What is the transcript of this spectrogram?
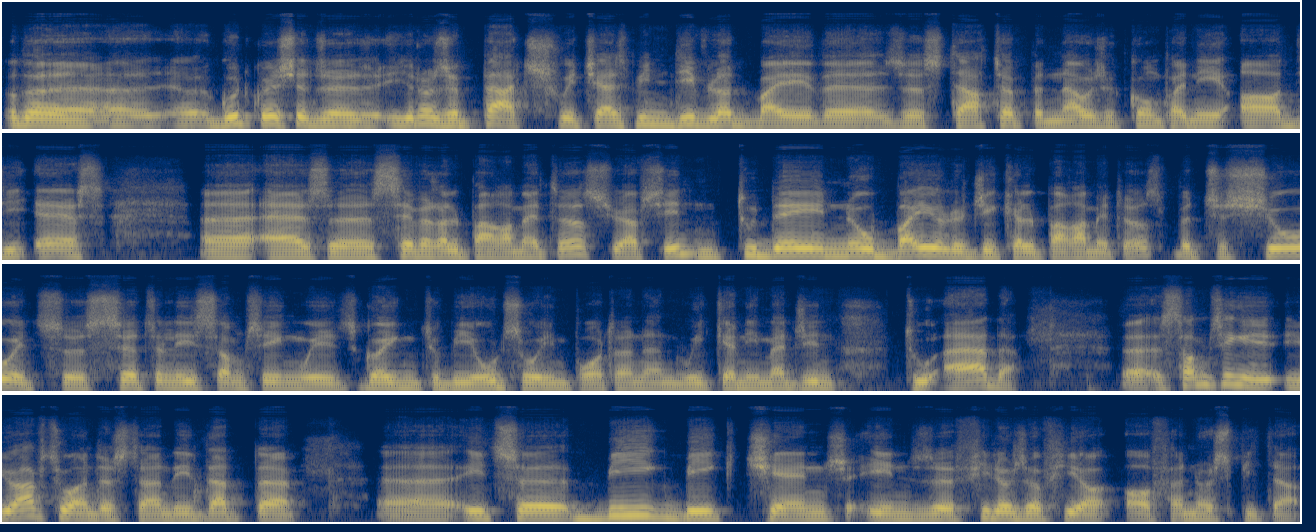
So the uh, good question. Uh, you know the patch which has been developed by the, the startup and now the company rds uh, has uh, several parameters. You have seen today no biological parameters but to show it's uh, certainly something which is going to be also important and we can imagine to add. Uh, something you have to understand is that uh, it's a big, big change in the philosophy of, of, an hospital.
